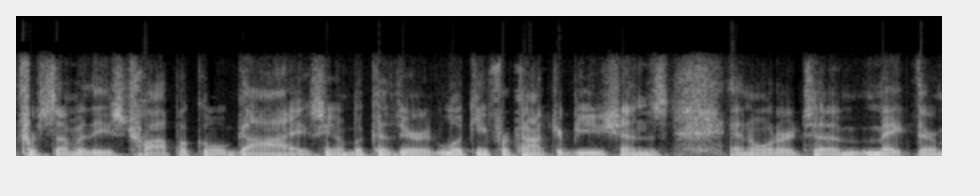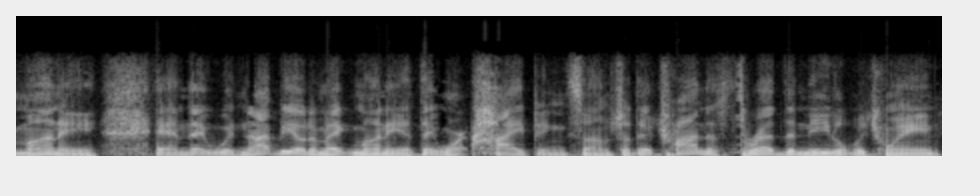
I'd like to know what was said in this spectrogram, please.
for some of these tropical guys, you know, because they're looking for contributions in order to make their money and they would not be able to make money if they weren't hyping some. So they're trying to thread the needle between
